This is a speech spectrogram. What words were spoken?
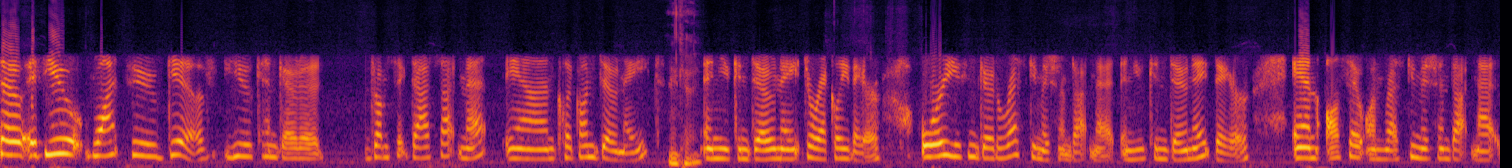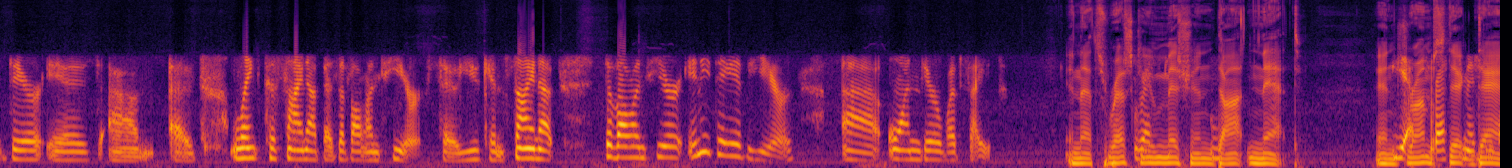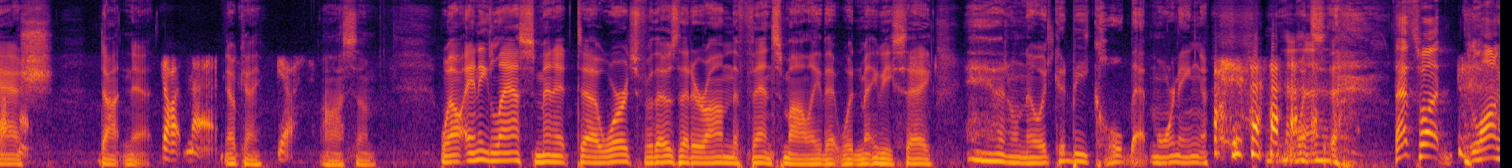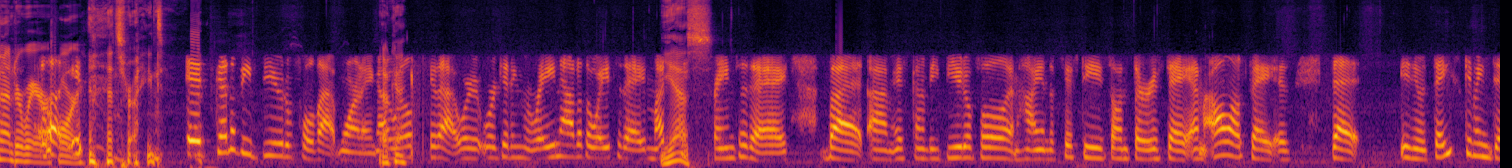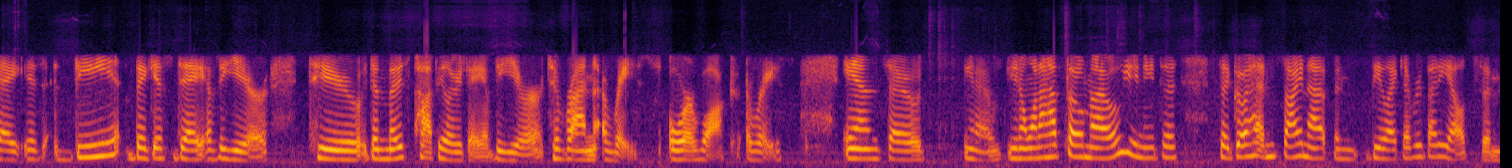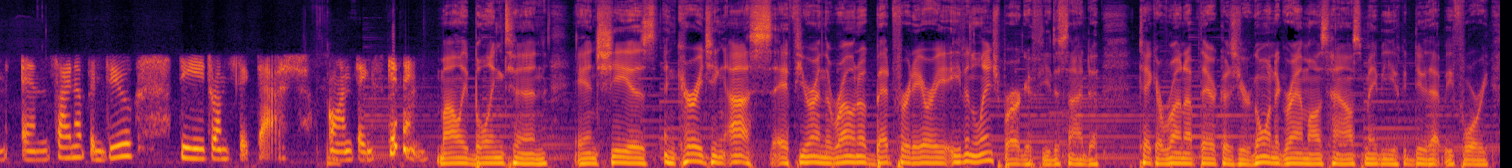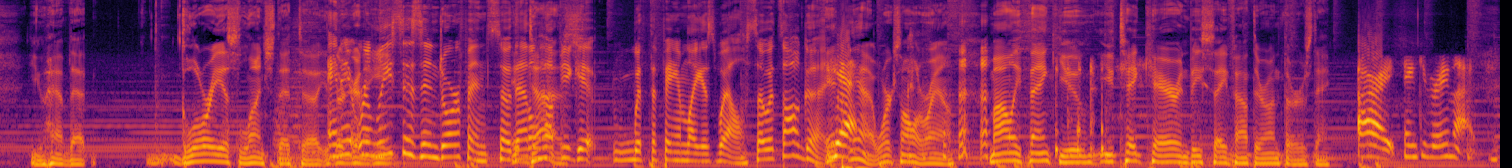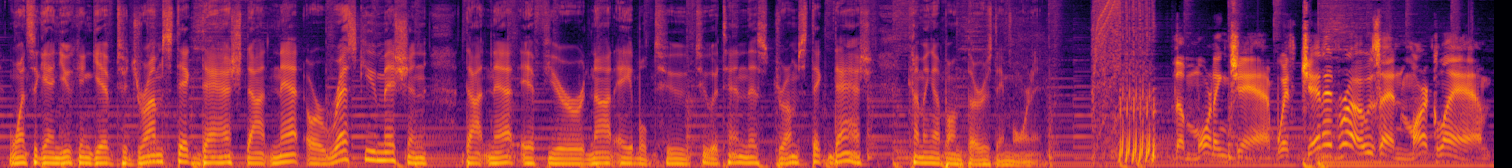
So if you want to give, you can go to drumstick-net and click on donate. Okay. and you can donate directly there, or you can go to rescuemission.net and you can donate there. And also on rescuemission.net, there is um, a link to sign up as a volunteer. So you can sign up to volunteer any day of the year uh, on their website. And that's rescuemission.net and Yes, drumstick-net. Dot net. Dot net. Okay. Yes. Awesome. Well, any last minute uh, words for those that are on the fence, Molly, that would maybe say, eh, I don't know, it could be cold that morning. What's, That's what long underwear are for. that's right. It's going to be beautiful that morning. Okay. I will say that. We're, we're getting the rain out of the way today. Much Yes. rain today, but um, it's going to be beautiful and high in the 50s on Thursday. And all I'll say is that you know, Thanksgiving Day is the biggest day of the year to the most popular day of the year to run a race or walk a race. And so, you know, you don't want to have FOMO. You need to, to go ahead and sign up and be like everybody else and, and sign up and do the drumstick dash on Thanksgiving. Molly Bullington, and she is encouraging us if you're in the Roanoke, Bedford area, even Lynchburg, if you decide to take a run up there because you're going to grandma's house, maybe you could do that before you have that glorious lunch that uh, and it releases eat. endorphins, so It that'll help you get with the family as well. So it's all good. It- Yes. yeah, it works all around. Molly, thank you. You take care and be safe out there on Thursday. All right. Thank you very much. Once again, you can give to drumstick-net or rescuemission.net if you're not able to to attend this drumstick dash coming up on Thursday morning. The Morning Jam with Janet Rose and Mark Lamb.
